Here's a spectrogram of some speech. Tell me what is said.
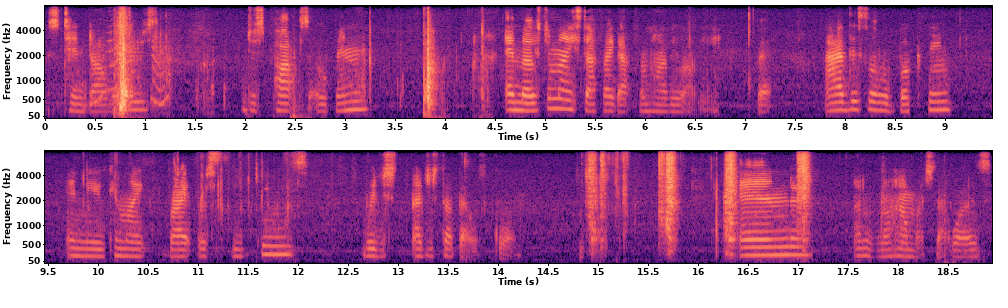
was $10 just pops open. And most of my stuff I got from Hobby Lobby. But I have this little book thing, and you can like write receipt things. I just thought that was cool. And I don't know how much that was.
